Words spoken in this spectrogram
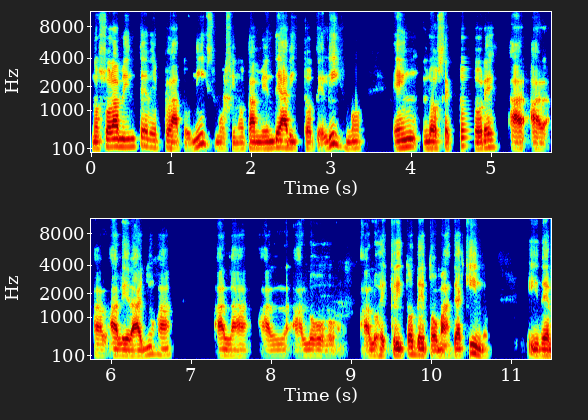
no solamente de platonismo, sino también de aristotelismo en los sectores aledaños a, a, a, los escritos de Tomás de Aquino y de,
